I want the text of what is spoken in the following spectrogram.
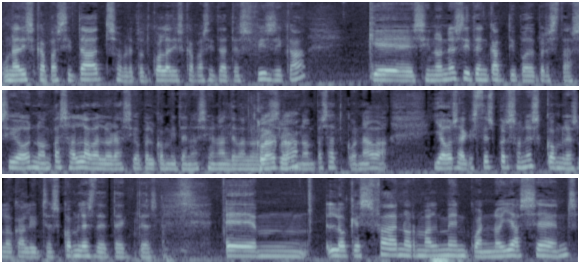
una discapacitat, sobretot quan la discapacitat és física, que si no necessiten cap tipus de prestació no han passat la valoració pel Comitè Nacional de Valoració, clar, clar. no han passat CONAVA. Llavors, aquestes persones com les localitzes, com les detectes? Eh, que es fa normalment quan no hi ha cens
